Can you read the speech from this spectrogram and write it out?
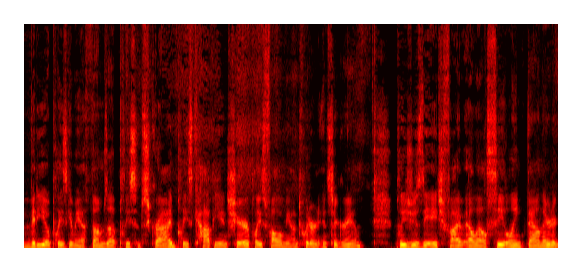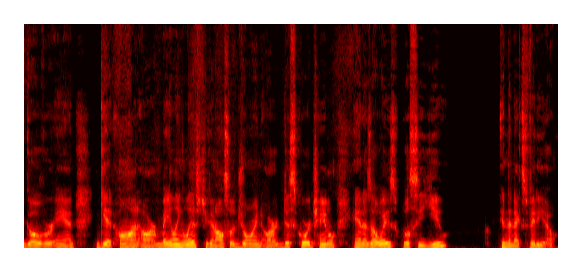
video, please give me a thumbs up. Please subscribe. Please copy and share. Please follow me on Twitter and Instagram. Please use the H5 LLC link down there to go over and get on our mailing list. You can also join our Discord channel. And as always, we'll see you in the next video.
